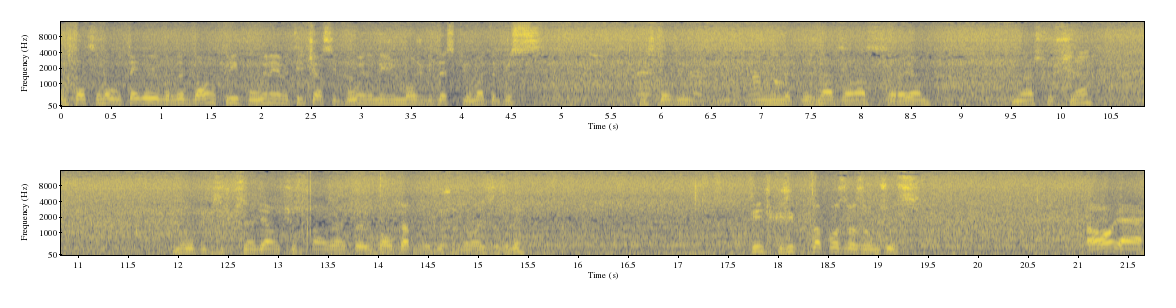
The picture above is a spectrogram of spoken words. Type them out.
Нещата са много тегави, вървят бавно 3,5, имаме 3 часа и половина да мижем може би 10 км през, през този непознат за нас район нашата община. Но въпреки всичко се надявам, че успаваме. Времето е много гадно, задушно, да не завали. Тинче, кажи по това поздрава за момчуци. О, я, я.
